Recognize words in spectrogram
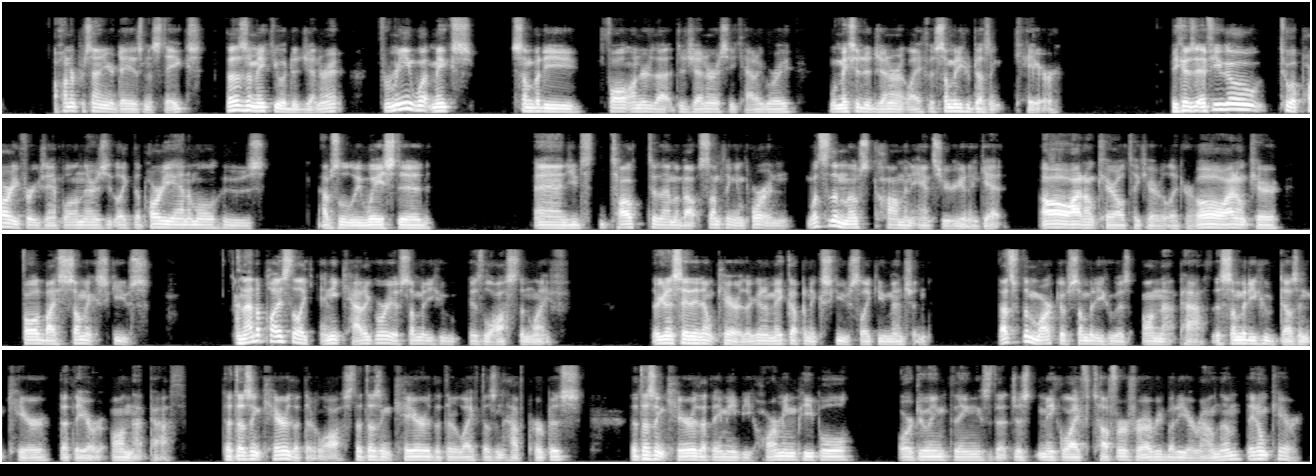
a hundred percent of your day is mistakes, that doesn't make you a degenerate. For me, what makes somebody fall under that degeneracy category, what makes a degenerate life is somebody who doesn't care. Because if you go to a party, for example, and there's like the party animal who's absolutely wasted, and you talk to them about something important, what's the most common answer you're going to get? Oh, I don't care. I'll take care of it later. Oh, I don't care. Followed by some excuse. And that applies to like any category of somebody who is lost in life. They're going to say they don't care. They're going to make up an excuse, like you mentioned. That's the mark of somebody who is on that path, is somebody who doesn't care that they are on that path, that doesn't care that they're lost, that doesn't care that their life doesn't have purpose, that doesn't care that they may be harming people or doing things that just make life tougher for everybody around them. They don't care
